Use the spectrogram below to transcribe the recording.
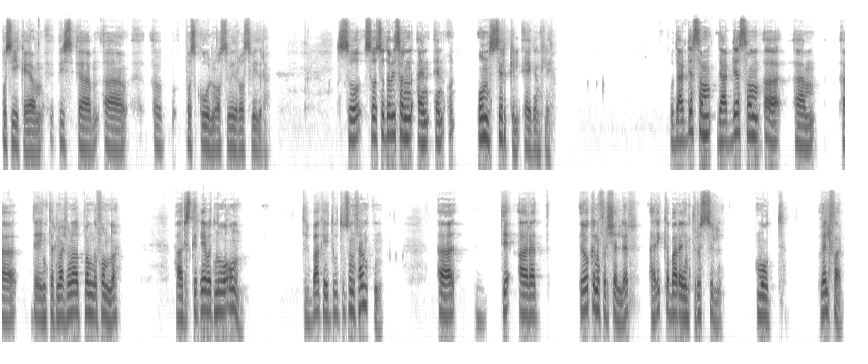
på sykehjem, i, uh, uh, på skolen osv. osv. Så, så, så, det blir sånn en, en ond sirkel, egentlig. Og Det er det som det, er det, som, uh, um, uh, det internasjonale pengefondet har skrevet noe om tilbake i 2015. Uh, det er at økende forskjeller er ikke bare en trussel mot velferd,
